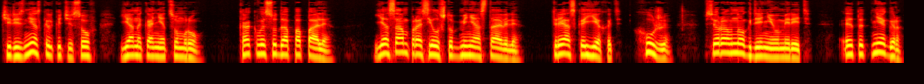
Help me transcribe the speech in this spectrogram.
через несколько часов я, наконец, умру. Как вы сюда попали? Я сам просил, чтобы меня оставили. Тряска ехать. Хуже. Все равно, где не умереть. Этот негр,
